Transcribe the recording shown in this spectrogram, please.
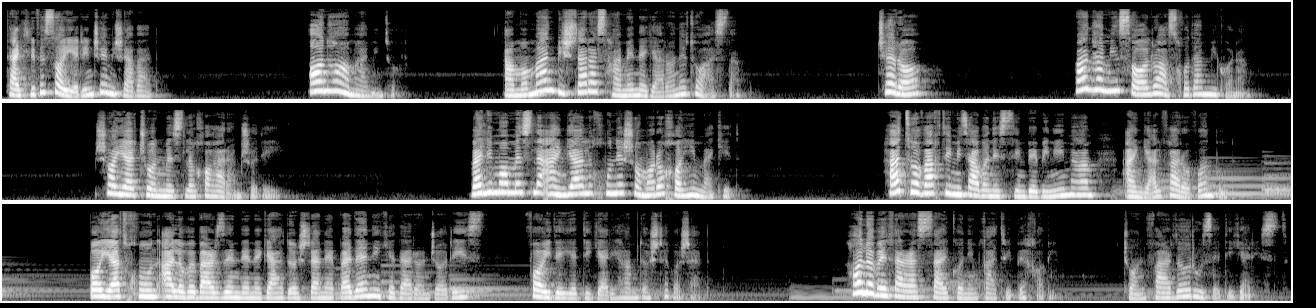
تکلیف سایرین چه می شود؟ آنها هم همینطور. اما من بیشتر از همه نگران تو هستم. چرا؟ من همین سوال را از خودم می کنم. شاید چون مثل خواهرم شده ای. ولی ما مثل انگل خون شما را خواهیم مکید. حتی وقتی می توانستیم ببینیم هم انگل فراوان بود. باید خون علاوه بر زنده نگه داشتن بدنی که در آن جاری است فایده دیگری هم داشته باشد. حالا بهتر است سعی کنیم قدری بخوابیم چون فردا روز دیگری است.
